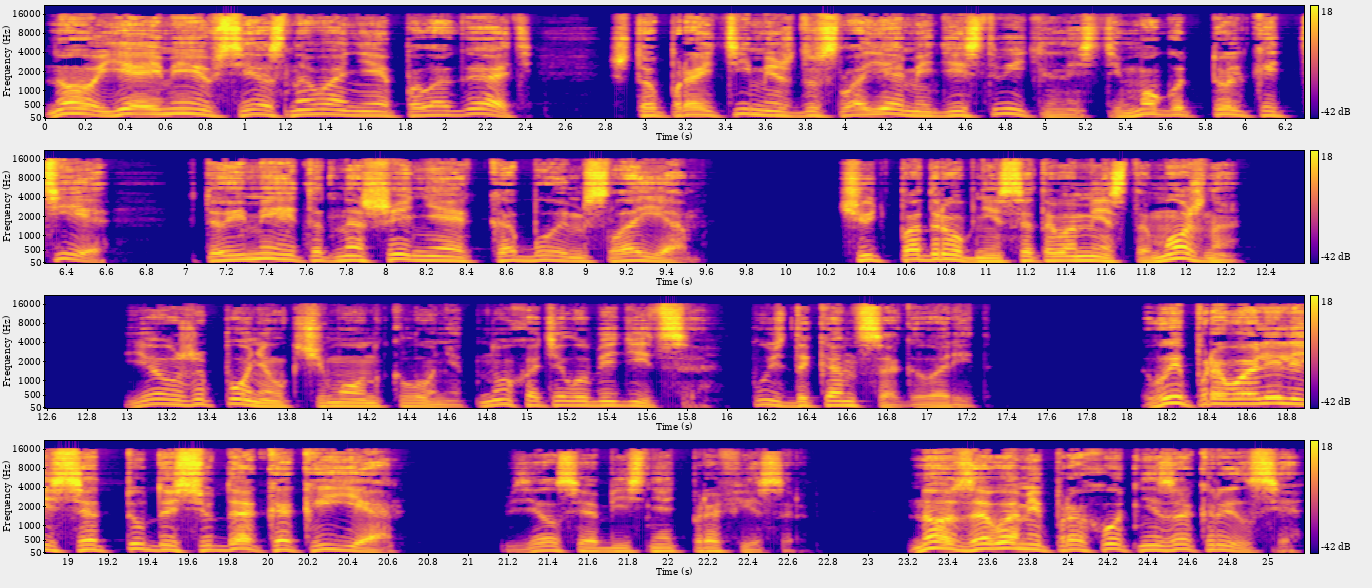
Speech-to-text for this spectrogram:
Но я имею все основания полагать, что пройти между слоями действительности могут только те, что имеет отношение к обоим слоям. Чуть подробнее с этого места можно? Я уже понял, к чему он клонит, но хотел убедиться. Пусть до конца говорит. «Вы провалились оттуда сюда, как и я», — взялся объяснять профессор. «Но за вами проход не закрылся.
